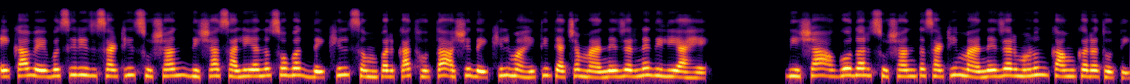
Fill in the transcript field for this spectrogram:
एका वेबसिरीजसाठी सुशांत दिशा सालियनसोबत देखील संपर्कात होता अशी देखील माहिती त्याच्या मॅनेजरने दिली आहे. दिशा अगोदर सुशांतसाठी मॅनेजर म्हणून काम करत होती.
